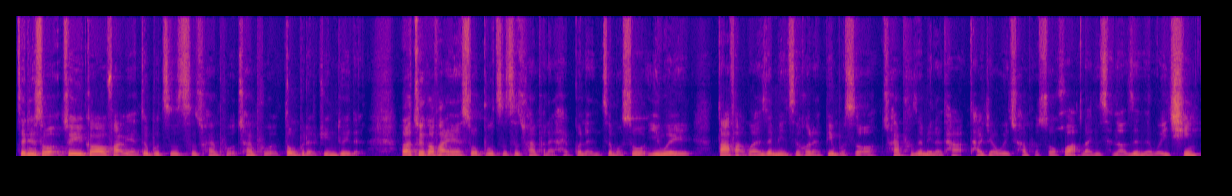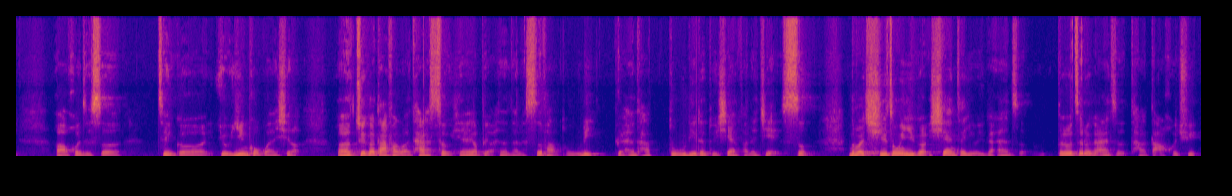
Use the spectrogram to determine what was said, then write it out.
这里说最高法院都不支持川普，川普动不了军队的。啊，最高法院说不支持川普呢，还不能这么说，因为大法官任命之后呢，并不是哦，川普任命了他，他就要为川普说话，那就成了任人唯亲啊，或者是。这个有因果关系了，呃，最高大法官他首先要表现他的司法独立，表现他独立的对宪法的解释。那么其中一个现在有一个案子，德州那个案子，他打回去，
